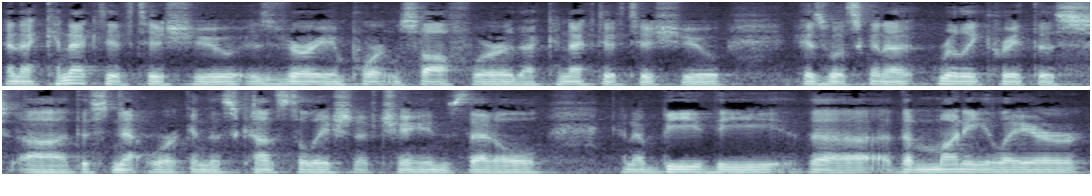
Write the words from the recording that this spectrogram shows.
and that connective tissue is very important software. That connective tissue is what's going to really create this uh, this network and this constellation of chains that'll kind of be the the the money layer,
